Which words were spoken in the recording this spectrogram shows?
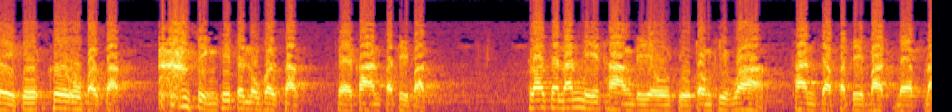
นี่คือคืออุปสรรคสิ่งที่เป็นอุปสรรคแก่การปฏิบัติ เพราะฉะนั้นมีทางเดียวอยู่ตรงที่ว่าท่านจะปฏิบัติแบบไหน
